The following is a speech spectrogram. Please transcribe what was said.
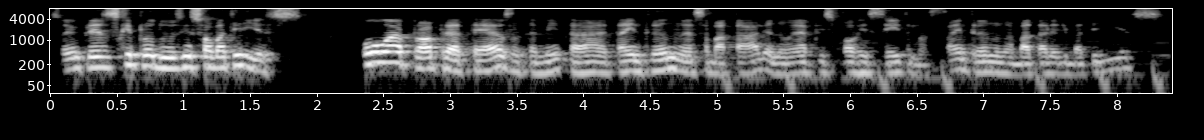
São empresas que produzem só baterias. Ou a própria Tesla também está tá entrando nessa batalha, não é a principal receita, mas está entrando na batalha de baterias.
